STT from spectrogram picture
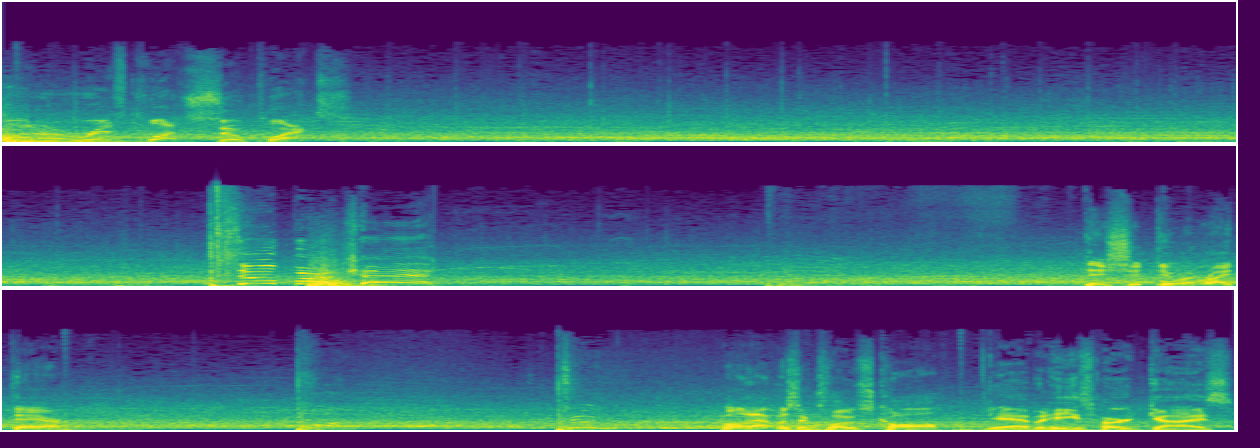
What a wrist clutch suplex. This should do it right there. Well, that was a close call. Yeah, but he's hurt, guys.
